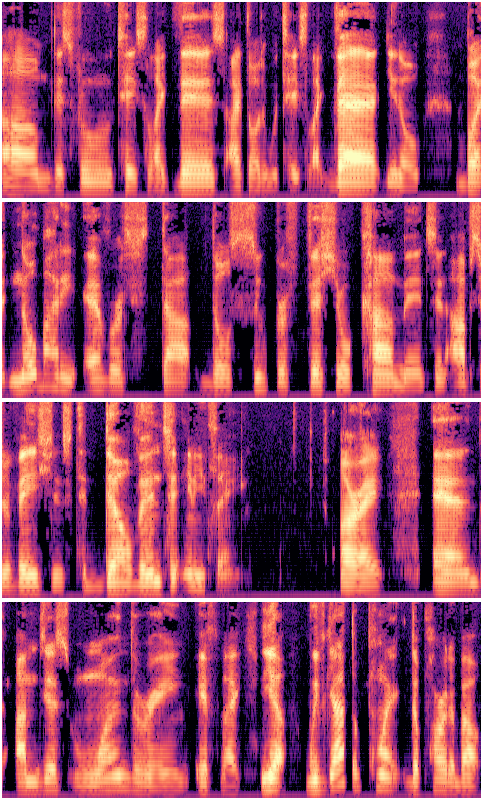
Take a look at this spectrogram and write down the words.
Um, this food tastes like this. I thought it would taste like that. You know, but nobody ever stopped those superficial comments and observations to delve into anything. All right. And I'm just wondering if, like, yeah, we've got the point, the part about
